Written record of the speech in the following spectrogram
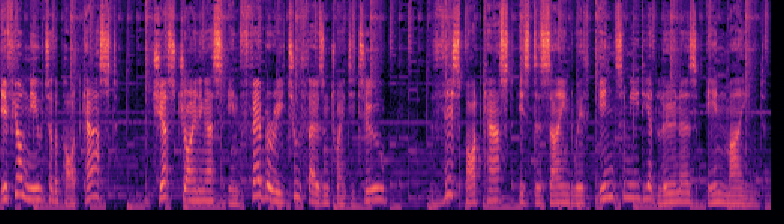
If you're new to the podcast, just joining us in February 2022, this podcast is designed with intermediate learners in mind.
